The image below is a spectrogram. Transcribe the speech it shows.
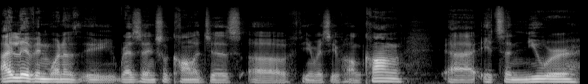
I live in one of the residential colleges of the University of Hong Kong. Uh, it's a newer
